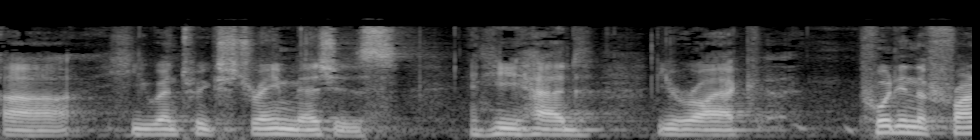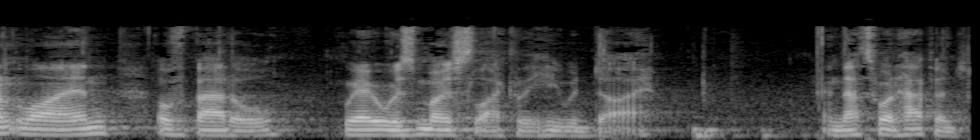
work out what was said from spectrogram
uh, he went to extreme measures and he had Uriah put in the front line of battle where it was most likely he would die. And that's what happened.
